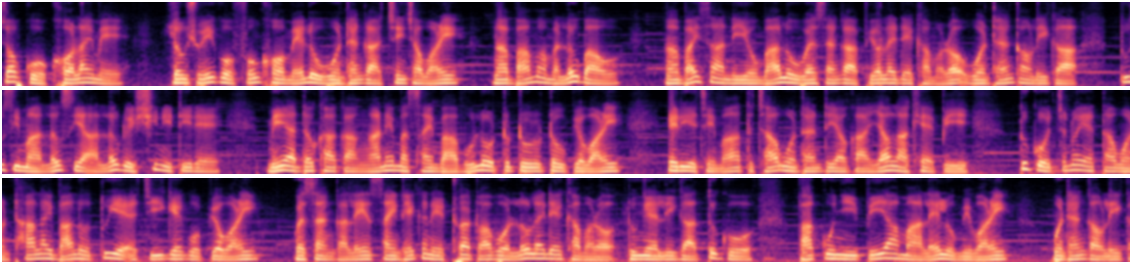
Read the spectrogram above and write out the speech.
ကြော့ကိုခေါ်လိုက်မယ် လုံရွှေကိုဖုန်းခေါ်မယ်လို့ဝန်ထမ်းကချိန်ချပါတယ်ငါဘာမှမလုပ်ပါဘူးငါဘိုက်စာနေုံပါလို့ဝက်ဆန်ကပြောလိုက်တဲ့အခါမှာတော့ဝန်ထမ်းကောင်လေးကသူ့စီမှာလှုပ်ရှားအလုပ်တွေရှိနေတည်တယ်။မင်းရဒုက္ခကငါနဲ့မဆိုင်ပါဘူးလို့တူတူတူပြောပါရီ။အဲ့ဒီအချိန်မှာတခြားဝန်ထမ်းတယောက်ကရောက်လာခဲ့ပြီးသူ့ကိုကျွန်တော်ရဲ့တာဝန်ထားလိုက်ပါလို့သူ့ရဲ့အကြီးအကဲကိုပြောပါရီ။ ဝက်ဆန်ကလည်းဆိုင်ထဲကနေထွက်သွားဖို့လှုပ်လိုက်တဲ့အခါမှာတော့လူငယ်လေးကသူ့ကိုဘာကူညီပေးရမှာလဲလို့မေးပါတယ်ဝန်ထမ်းကောင်လေးက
